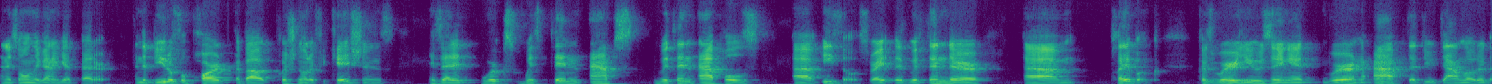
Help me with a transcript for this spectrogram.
and it's only going to get better. And the beautiful part about push notifications is that it works within apps, within Apple's uh, ethos, right? Within their um, playbook, because we're using it, we're an app that you downloaded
